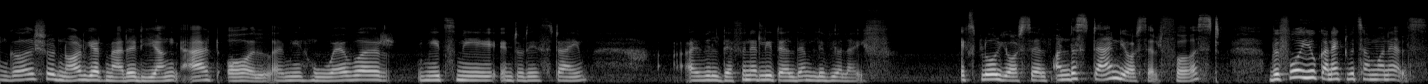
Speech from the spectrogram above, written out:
Girls should not get married young at all. I mean, whoever meets me in today's time, I will definitely tell them live your life. Explore yourself, understand yourself first before you connect with someone else.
